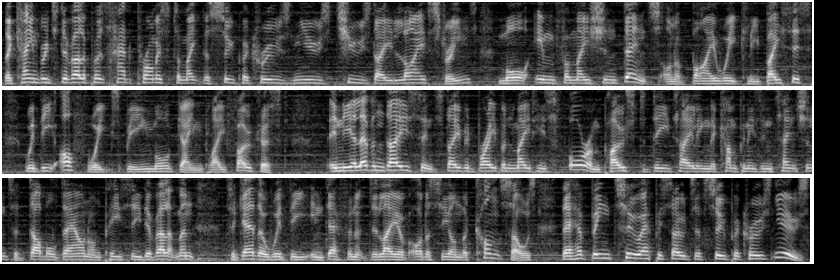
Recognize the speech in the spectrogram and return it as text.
The Cambridge developers had promised to make the Super Cruise News Tuesday live streams more information dense on a bi-weekly basis with the off weeks being more gameplay focused. In the 11 days since David Braben made his forum post detailing the company's intention to double down on PC development together with the indefinite delay of Odyssey on the consoles there have been two episodes of Super Cruise News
